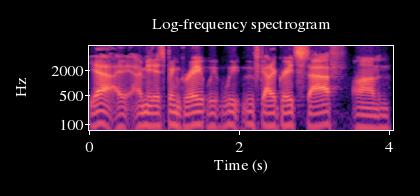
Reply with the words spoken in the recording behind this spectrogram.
yeah, I, I mean, it's been great. We, we we've got a great staff. Um,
